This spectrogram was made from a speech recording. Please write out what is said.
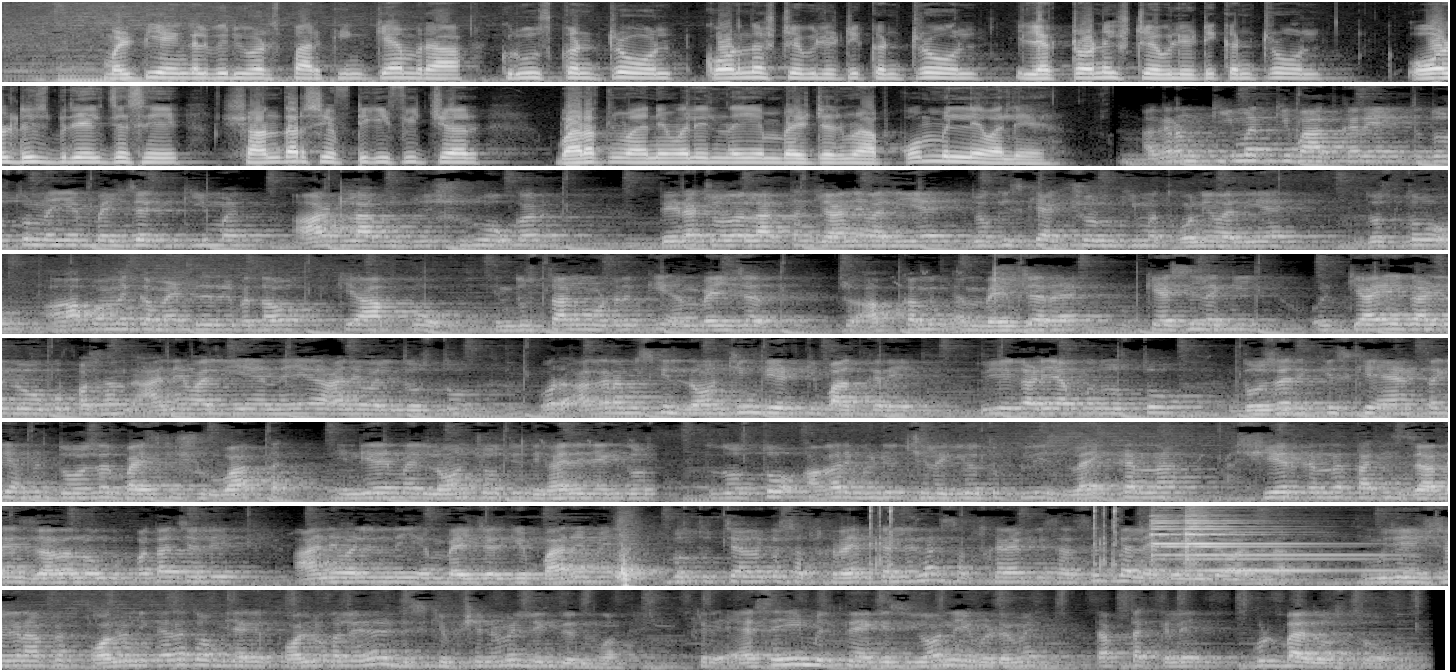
multi angle reverse parking camera cruise control corner stability control electronic stability control all disc brake जैसे शानदार safety की feature Bharat में आने वाली नई ambassador में आपको मिलने वाले हैं। अगर हम कीमत की बात करें तो दोस्तों नई एम्बेसडर की कीमत आठ लाख रुपए से शुरू होकर तेरह चौदह लाख तक जाने वाली है, जो कि इसकी एक्चुअल कीमत होने वाली है। दोस्तों, आप हमें कमेंट करके बताओ कि आपको हिंदुस्तान मोटर की एम्बेसडर जो अपकमिंग एम्बेसडर है, वो कैसी लगी और क्या ये गाड़ी लोगों को पसंद आने वाली है या नहीं आने वाली दोस्तों? और अगर हम इसकी लॉन्चिंग डेट की बात करें तो ये गाड़ी आपको दोस्तों 2021 के एंड तक या फिर 2022 की शुरुआत तक इंडिया में लॉन्च होती दिखाई दे जाएगी दोस्तों। तो दोस्तों, अगर वीडियो अच्छी लगी हो तो प्लीज़ लाइक करना शेयर करना ताकि ज़्यादा से ज़्यादा लोगों को पता चले आने वाले नई एम्बेसडर के बारे में। दोस्तों, चैनल को सब्सक्राइब कर लेना सब्सक्राइब के साथ साथ बेल आइकन भी दबा देना। मुझे इंस्टाग्राम पे फॉलो नहीं करा तो अभी जाके फॉलो कर लेना डिस्क्रिप्शन में लिंक दे दूँगा। फिर ऐसे ही मिलते हैं किसी और नई वीडियो में, तब तक के लिए गुड बाय दोस्तों।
